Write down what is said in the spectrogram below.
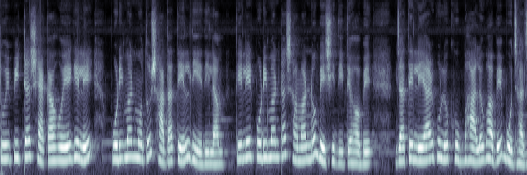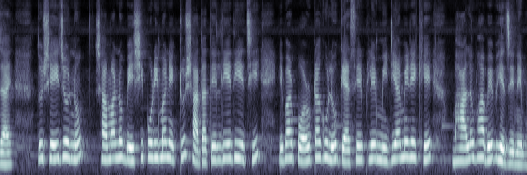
দুই পিঠটা সেকা হয়ে গেলে পরিমাণ মতো সাদা তেল দিয়ে দিলাম। তেলের পরিমাণটা সামান্য বেশি দিতে হবে, যাতে লেয়ারগুলো খুব ভালোভাবে বোঝা যায়। তো সেই জন্য সামান্য বেশি পরিমাণ একটু সাদা তেল দিয়ে দিয়েছি। এবার পরোটাগুলো গ্যাসের ফ্লেম মিডিয়ামে রেখে ভালোভাবে ভেজে নেব।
